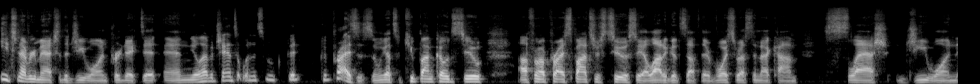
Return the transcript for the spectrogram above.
each and every match of the G1, predict it, and you'll have a chance at winning some good good prizes. And we got some coupon codes too uh, from our prize sponsors too. So yeah, a lot of good stuff there. VoicesofWrestling.com slash G1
